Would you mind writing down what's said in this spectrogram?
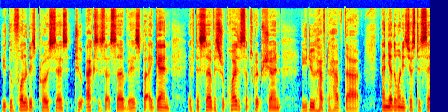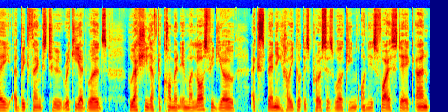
you can follow this process to access that service. But again, if the service requires a subscription, you do have to have that. And the other one is just to say a big thanks to Ricky Edwards who actually left a comment in my last video explaining how he got this process working on his Fire Stick. And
